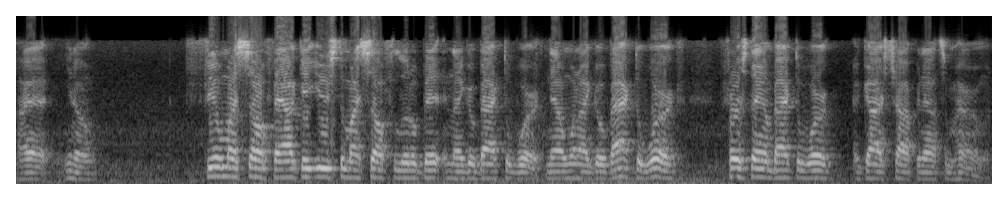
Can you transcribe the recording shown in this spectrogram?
I, you know, feel myself out, get used to myself a little bit, and I go back to work. Now, when I go back to work, first day I'm back to work, a guy's chopping out some heroin.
